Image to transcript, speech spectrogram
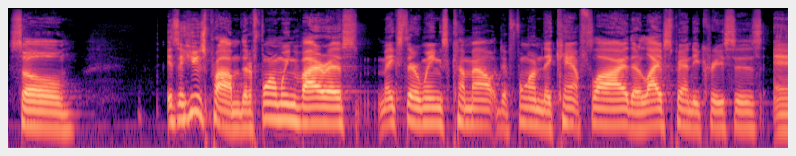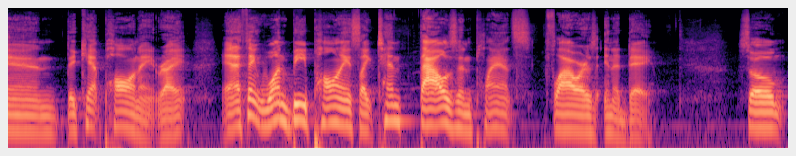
So it's a huge problem. The deformed wing virus makes their wings come out deformed. They can't fly, their lifespan decreases, and they can't pollinate, right? And I think one bee pollinates like 10,000 plants, flowers in a day. So,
